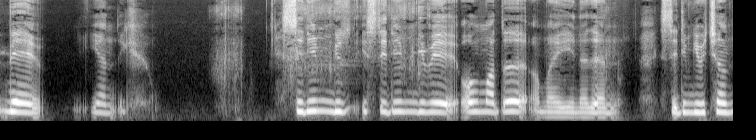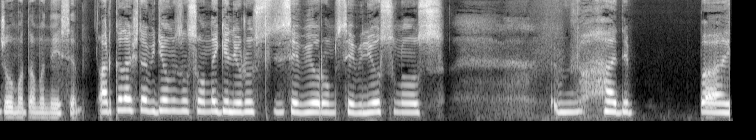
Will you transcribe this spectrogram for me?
Ve yendik. İstediğim istediğim gibi olmadı ama yineden istediğim gibi challenge olmadı ama neyse. Arkadaşlar videomuzun sonuna geliyoruz. Sizi seviyorum, seviliyorsunuz. Hadi bye.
